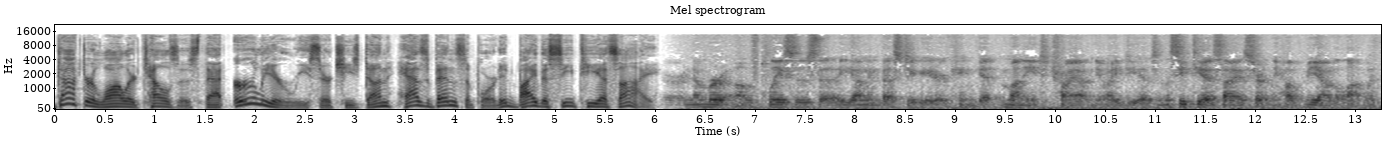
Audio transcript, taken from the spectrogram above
Dr. Lawlor tells us that earlier research he's done has been supported by the CTSI are a number of places that a young investigator can get money to try out new ideas, and the CTSI has certainly helped me out a lot with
